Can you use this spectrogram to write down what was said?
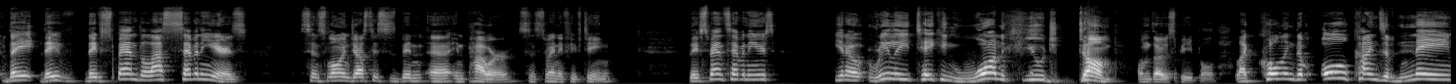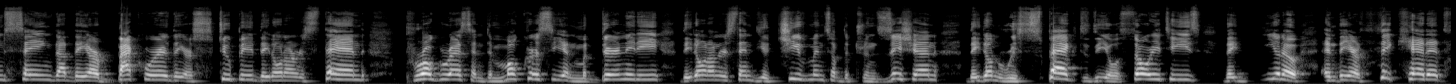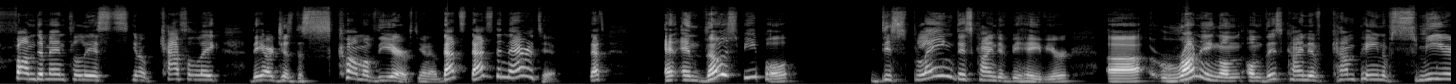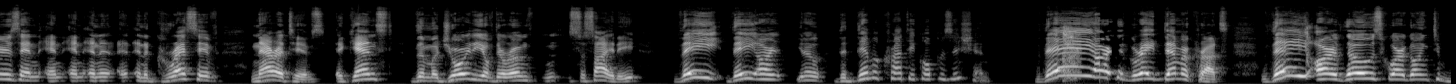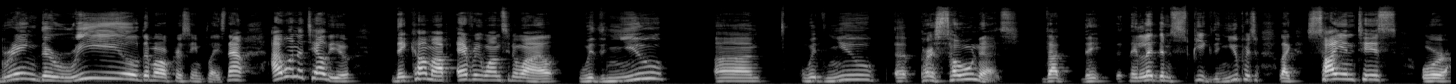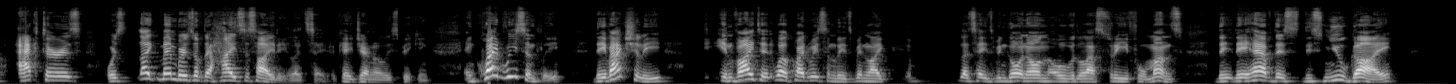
they they've they've spent the last seven years since law and justice has been uh, in power since 2015 they've spent seven years you know really taking one huge dump on those people, like calling them all kinds of names, saying that they are backward, they are stupid, they don't understand progress and democracy and modernity, they don't understand the achievements of the transition, they don't respect the authorities, they, you know, and they are thick headed fundamentalists, you know, Catholic, they are just the scum of the earth, you know, that's, that's the narrative. That's, and, and those people displaying this kind of behavior uh, running on, on this kind of campaign of smears and, and, and, and, and aggressive narratives against the majority of their own society, they, they are, you know, the democratic opposition. They are the great Democrats. They are those who are going to bring the real democracy in place. Now, I want to tell you, they come up every once in a while with new, um, with new uh, personas that they they let them speak. The new person like scientists or actors or like members of the high society let's say okay generally speaking. And quite recently they've actually invited well quite recently it's been like let's say it's been going on over the last three four months they, they have this this new guy.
